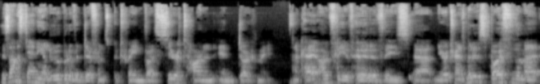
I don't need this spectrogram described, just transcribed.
is understanding a little bit of a difference between both serotonin and dopamine. Okay, hopefully you've heard of these uh, neurotransmitters. Both of them are,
